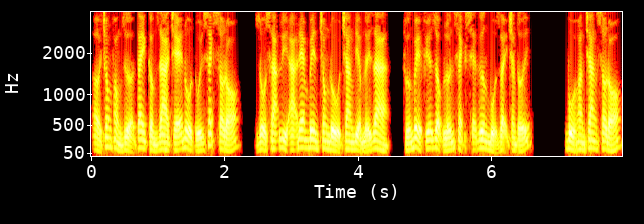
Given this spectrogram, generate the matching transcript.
Ở trong phòng rửa tay cầm ra ché nổ túi sách sau đó rộ xạ lì ạ đem bên trong đồ trang điểm lấy ra hướng về phía rộng lớn sạch sẽ gương bổ dậy trang tới. Bổ hoàng trang sau đó,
